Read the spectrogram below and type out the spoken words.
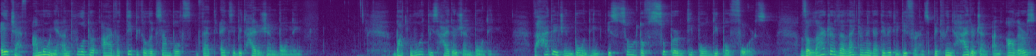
HF, ammonia and water are the typical examples that exhibit hydrogen bonding. But what is hydrogen bonding? The hydrogen bonding is sort of super dipole-dipole force. The larger the electronegativity difference between hydrogen and others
